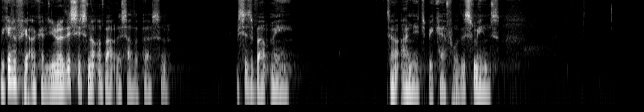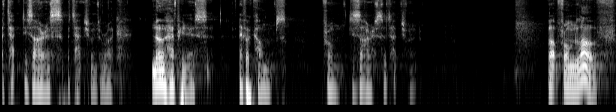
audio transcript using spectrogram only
We get a feel, okay, you know, this is not about this other person. This is about me. So I need to be careful. This means atta- desirous attachment, right. No happiness ever comes from desirous attachment. But from love,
